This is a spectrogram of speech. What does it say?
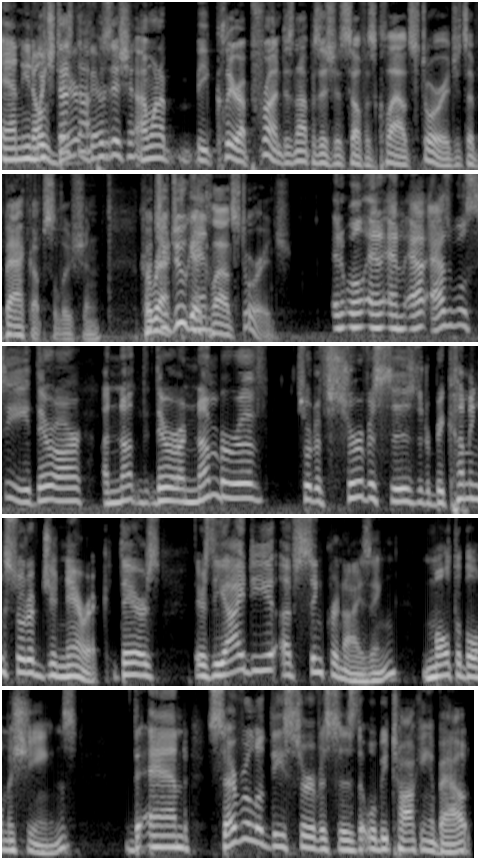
and you know, Which does not position, I want to be clear up front, does not position itself as cloud storage. It's a backup solution. But you do get And- cloud storage. And well and, and as we'll see there are a nu- there are a number of sort of services that are becoming sort of generic. There's there's the idea of synchronizing multiple machines. And several of these services that we'll be talking about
